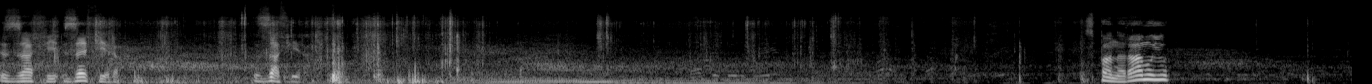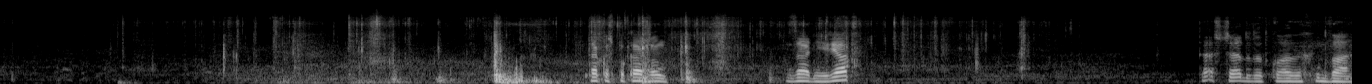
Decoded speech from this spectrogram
Zafira. Zafira. Zafira. З панорамою. Також покажу вам задній ряд. Та ще додаткових два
